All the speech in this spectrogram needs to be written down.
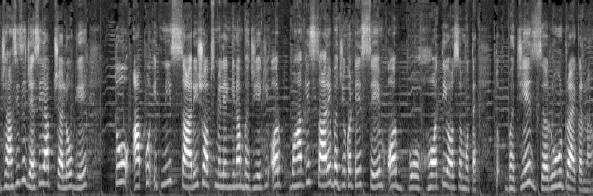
झांसी से जैसे ही आप चलोगे तो आपको इतनी सारी शॉप्स मिलेंगी ना भजिए की और वहाँ के सारे भजियों का टेस्ट सेम और बहुत ही औसम होता है। तो भजिए ज़रूर ट्राई करना।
